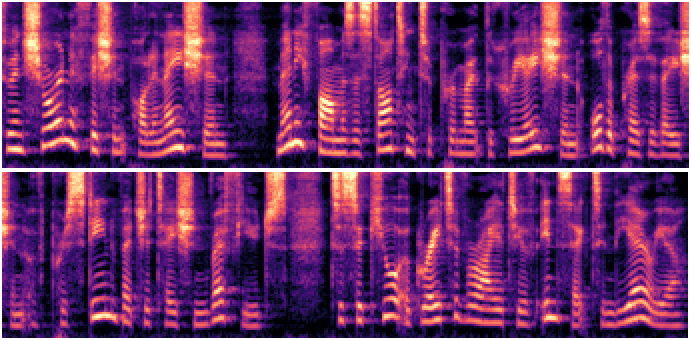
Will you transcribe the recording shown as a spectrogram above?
To ensure an efficient pollination, many farmers are starting to promote the creation or the preservation of pristine vegetation refuges to secure a greater variety of insects in the area.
